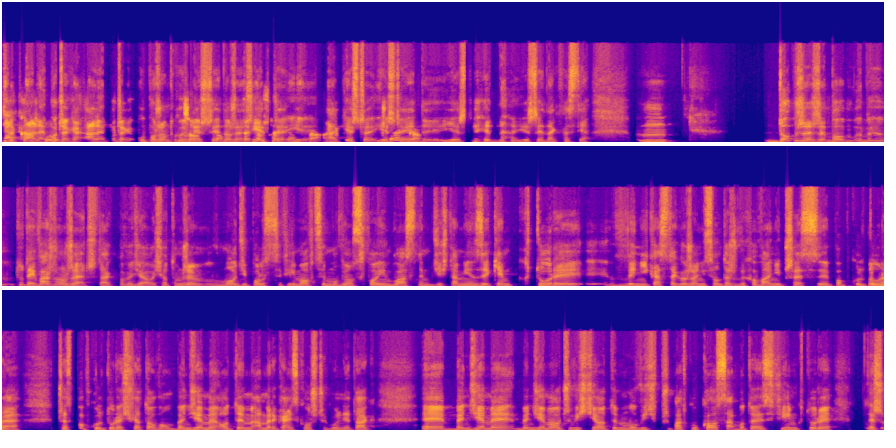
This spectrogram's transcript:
Tak, ale poczekaj, ale poczekaj, uporządkujmy Co? jeszcze jedną rzecz. Jeszcze, tak, tak, jeszcze, jeszcze, jeszcze, jeszcze, jedna, jeszcze jedna kwestia. Dobrze, że, bo tutaj ważną rzecz, tak, powiedziałeś o tym, że młodzi polscy filmowcy mówią swoim własnym gdzieś tam językiem, który wynika z tego, że oni są też wychowani przez popkulturę, mhm. przez popkulturę światową. Będziemy o tym, amerykańską szczególnie, tak? E, będziemy, będziemy oczywiście o tym mówić w przypadku Kosa, bo to jest film, który, też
